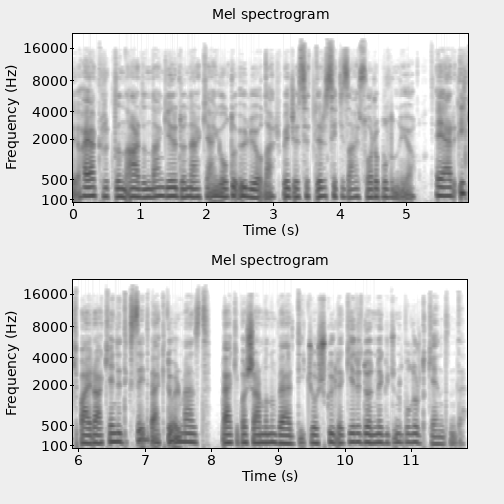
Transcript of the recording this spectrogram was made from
e, hayal kırıklığının ardından geri dönerken yolda ölüyorlar ve cesetleri 8 ay sonra bulunuyor. Eğer ilk bayrağı kendi dikseydi belki de ölmezdi. Belki başarmanın verdiği coşkuyla geri dönme gücünü bulurdu kendinde.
